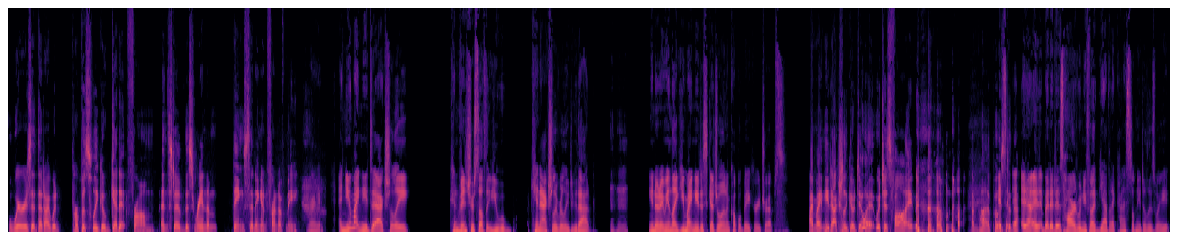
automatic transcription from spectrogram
where is it that I would purposely go get it from instead of this random thing sitting in front of me? Right. And you might need to actually convince yourself that you can actually really do that. Mm-hmm. You know what I mean? Like you might need to schedule in a couple bakery trips. I might need to actually go do it, which is fine. I'm, not, I'm not opposed It's, to that. it- it- but it is hard when you feel like, yeah, but I kind of still need to lose weight.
